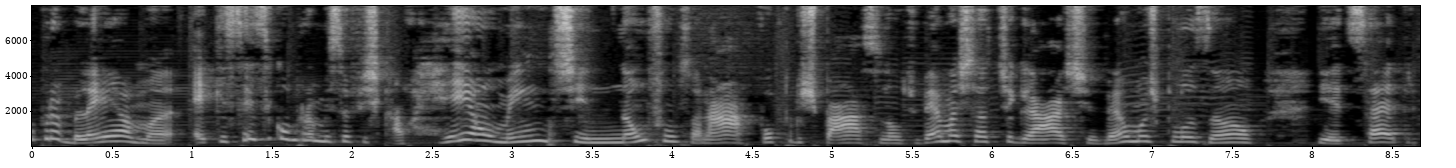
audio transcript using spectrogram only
O problema é que se esse compromisso fiscal realmente não funcionar, for para o espaço, não tiver mais teto de gasto, tiver uma explosão e etc.,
